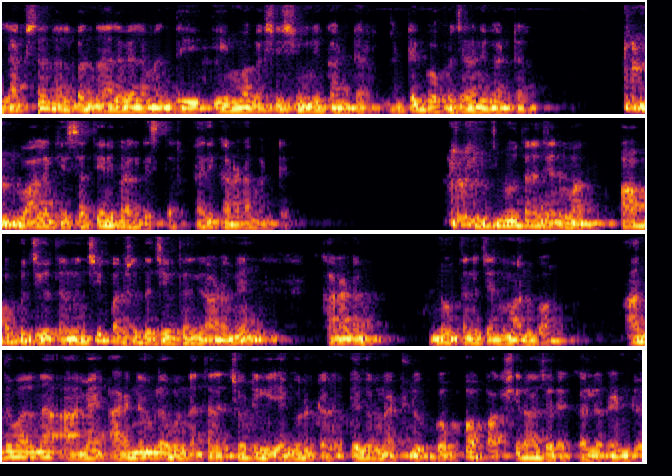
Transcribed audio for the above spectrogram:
లక్ష మంది ఈ మగ శిశువుని కంటారు. అంటే గొప్ప జనానికి అంటారు వాళ్ళకి సత్యాన్ని ప్రకటిస్తారు. అది కనడం అంటే. నూతన జన్మ పాపపు జీవితం నుంచి పరిశుద్ధ జీవితానికి రావడమే కనడం నూతన జన్మ అనుభవం. అందువలన ఆమె అరణ్యంలో ఉన్న తన చోటికి ఎగురుట ఎగురునట్లు గొప్ప పక్షిరాజు రెక్కలు రెండు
